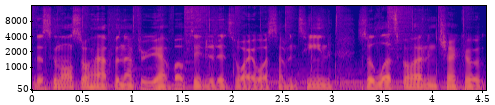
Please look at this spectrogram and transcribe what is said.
This can also happen after you have updated it to iOS 17, so let's go ahead and check out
